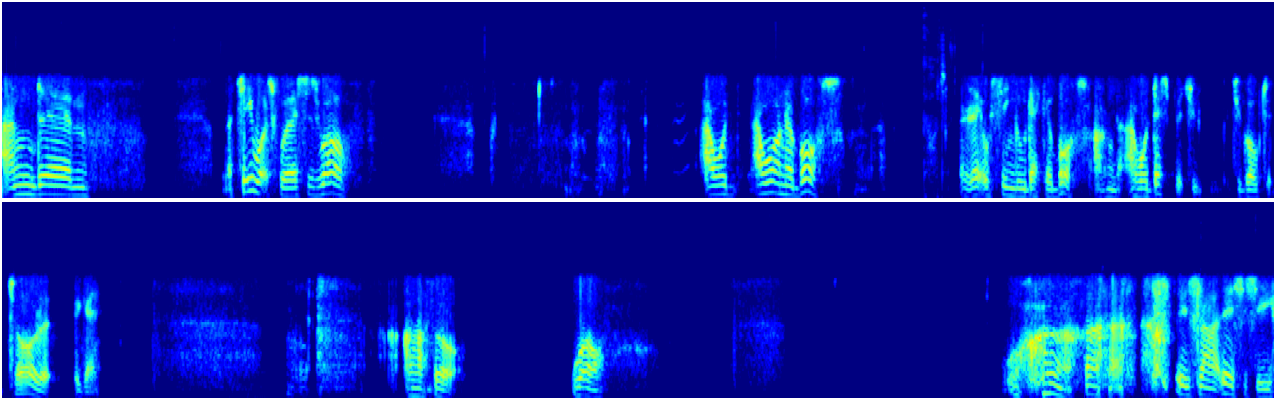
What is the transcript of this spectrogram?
And um, I tell you what's worse as well. I would I was on a bus, a little single decker bus, and I was desperate to to go to toilet again. And I thought, well, it's like this, you see.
